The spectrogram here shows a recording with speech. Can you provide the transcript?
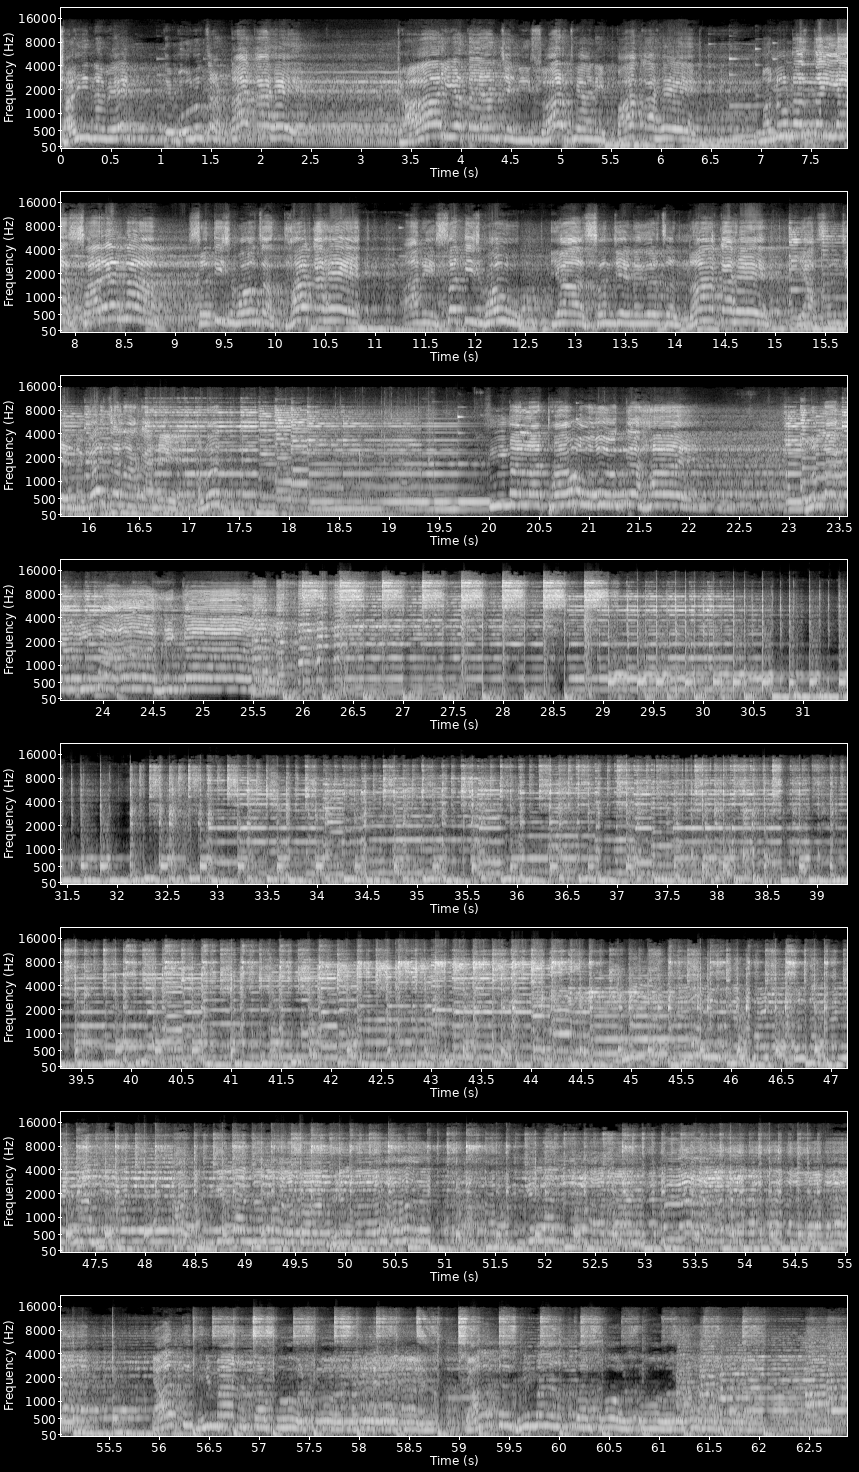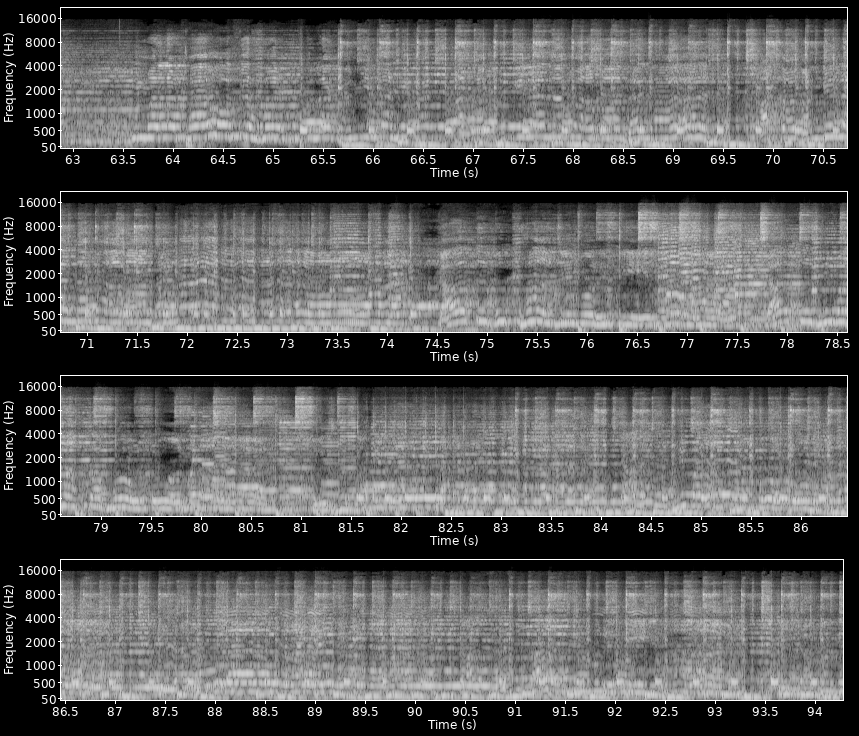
शाही नव्हे ते बोरूचा टाक आहे. कार्यतयांचे निस्वार्थ आणि पाक आहे. म्हणूनच तर या साऱ्यांना सतीश भाऊचा धाक आहे. आणि सतीश भाऊ या संजय नगरचं नाक आहे. या संजय नगरचं नाक आहे. म्हणून मला ठाऊक हाय तुला कमी ना भीमाचा फोटो नाही त्यात भीमाचा फोटो नाही मला ठाऊक हाय तुला कमी नाही का आता भंगीला नवा बांधला आता भंगीला नवा बांधला त्यात बुद्धाची मूर्ती नाही त्यात भीमाचा फोटो नाही तुझ्या बंगल्याला मूर्ती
